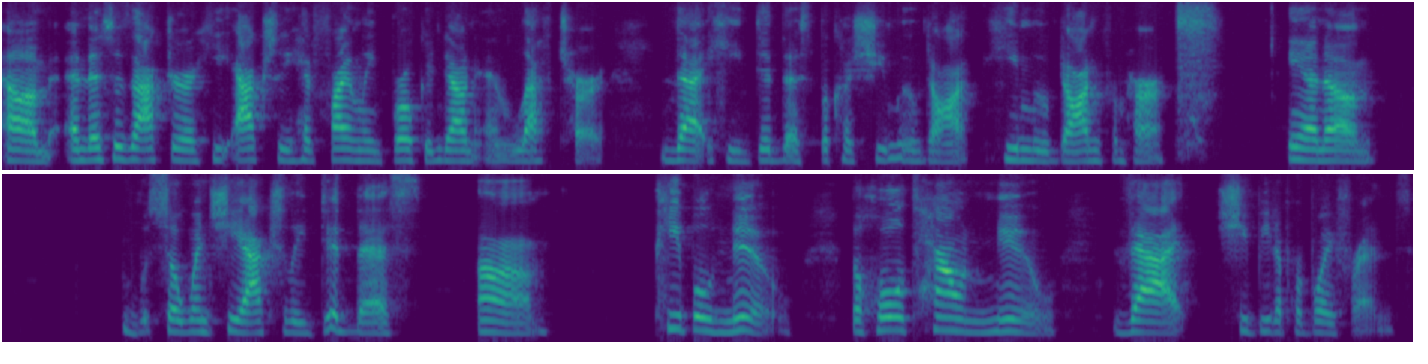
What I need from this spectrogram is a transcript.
um, and this is after he actually had finally broken down and left her that he did this because she moved on he moved on from her. And um so when she actually did this um people knew the whole town knew that she beat up her boyfriends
